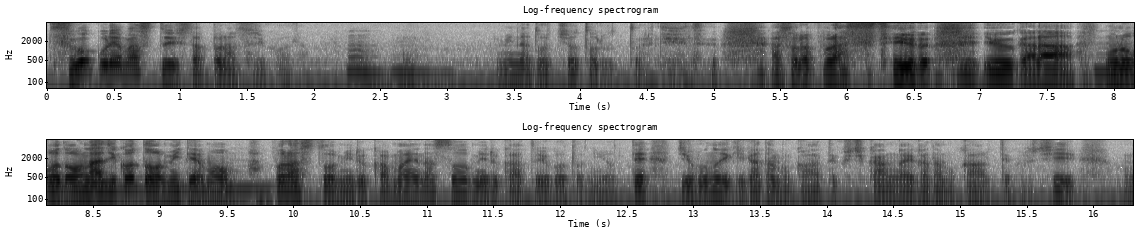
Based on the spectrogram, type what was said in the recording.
すごく売れますという人はプラス思考だ、うんうん、みんなどっちを取ると言って。あそれはプラスっていう言うから、物事同じことを見ても、プラスと見るかマイナスを見るかということによって自分の生き方も変わっていくし考え方も変わってくるし、うん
